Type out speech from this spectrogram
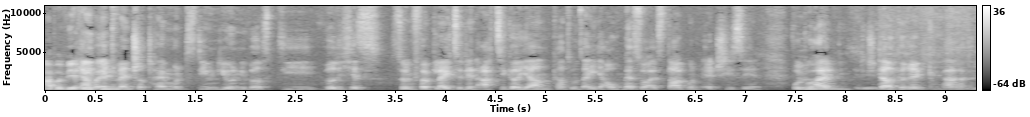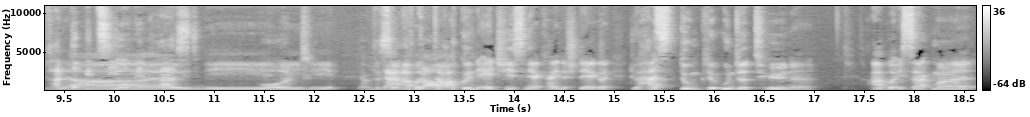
aber wir Ja, aber reden... Adventure Time und Steven Universe, die würde ich jetzt so im Vergleich zu den 80er Jahren Cartoons eigentlich auch mehr so als dark und edgy sehen. Wo du halt stärkere Charakterbeziehungen ja, hast. Nee, Und- nee, nee. Ja, aber das ist Ja, aber dark. Dark und Edgy sind ja keine stärkeren. Du hast dunkle Untertöne, aber ich sag mal,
